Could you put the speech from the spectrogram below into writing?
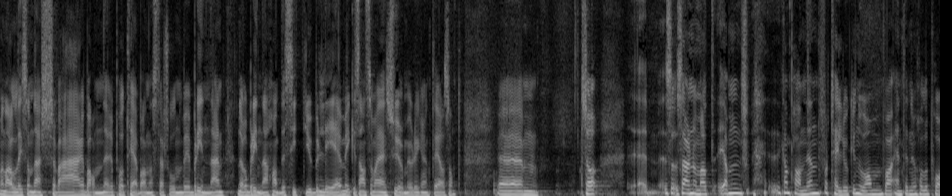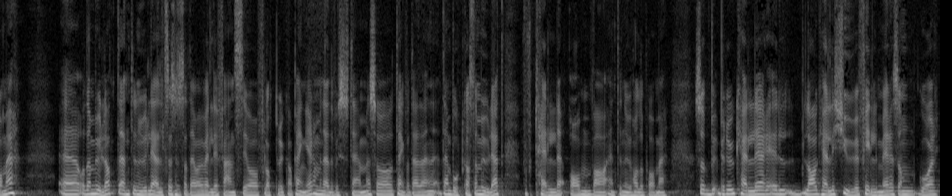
man har liksom Det er svær banner på T-banestasjonen ved Blindern når Blindern hadde sitt jubileum, ikke sant, som var en surmulig rundt det. og sånt. Um, så, så, så, er det noe med at ja, Kampanjen forteller jo ikke noe om hva NTNU holder på med. Eh, og Det er mulig at NTNU-ledelse at det var veldig fancy og flott bruk av penger, men nedover systemet så tenker jeg at det er en bortkasta mulighet for å fortelle om hva NTNU holder på med. Så bruk heller, Lag heller 20 filmer som går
